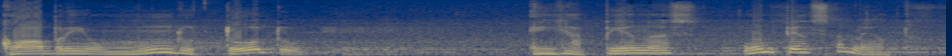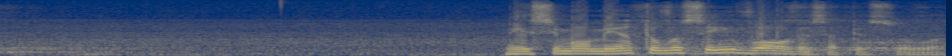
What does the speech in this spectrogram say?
cobrem o mundo todo em apenas um pensamento. Nesse momento você envolve essa pessoa.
